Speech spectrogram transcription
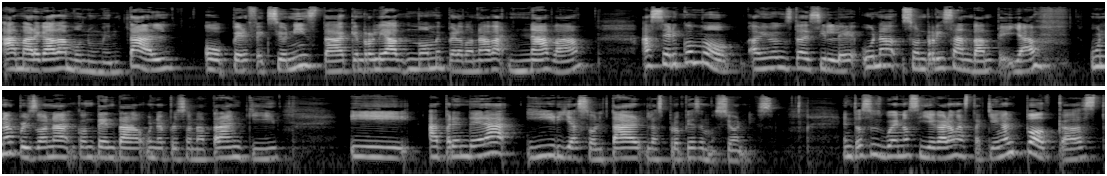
amargada monumental o perfeccionista que en realidad no me perdonaba nada, a ser como, a mí me gusta decirle, una sonrisa andante, ¿ya? Una persona contenta, una persona tranqui y aprender a ir y a soltar las propias emociones. Entonces, bueno, si llegaron hasta aquí en el podcast,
